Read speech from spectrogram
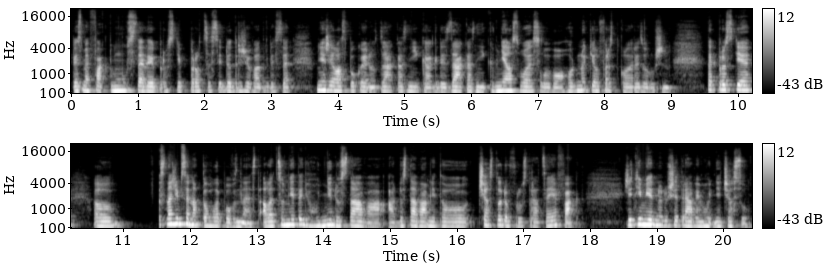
kde jsme fakt museli prostě procesy dodržovat, kde se měřila spokojenost zákazníka, kde zákazník měl svoje slovo, hodnotil first call resolution, tak prostě uh, Snažím se na tohle povznést, ale co mě teď hodně dostává a dostává mě to často do frustrace je fakt, že tím jednoduše trávím hodně času.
